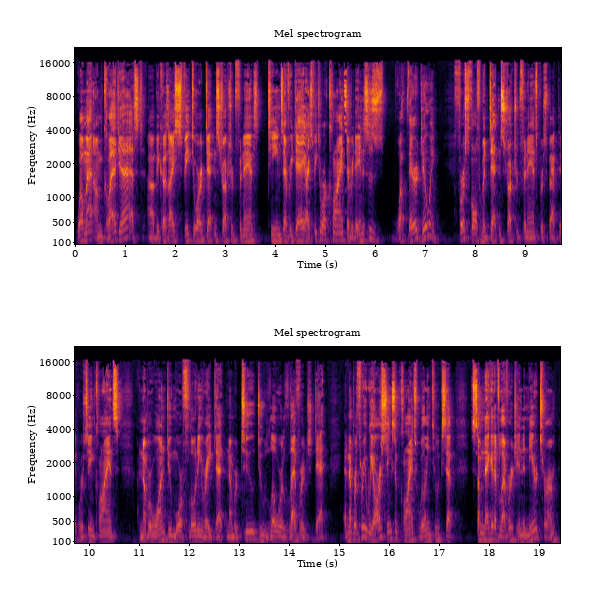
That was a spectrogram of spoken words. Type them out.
Well, Matt, I'm glad you asked uh, because I speak to our debt and structured finance teams every day. I speak to our clients every day, and this is what they're doing. First of all, from a debt and structured finance perspective, we're seeing clients, number one, do more floating rate debt, number two, do lower leverage debt. And number three, we are seeing some clients willing to accept some negative leverage in the near term,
